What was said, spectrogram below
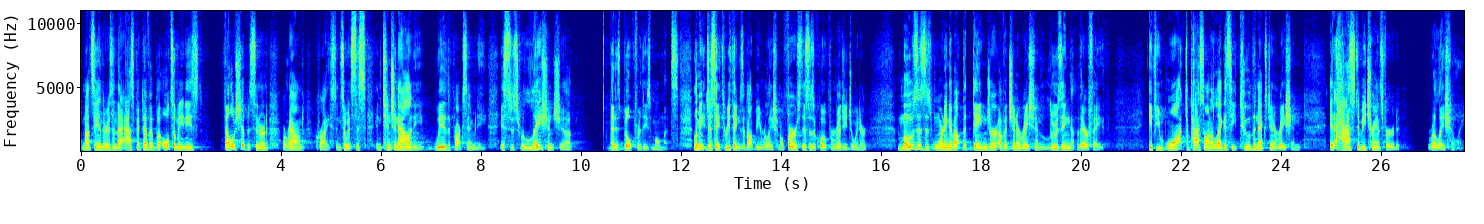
I'm not saying there isn't that aspect of it, but ultimately, it needs fellowship is centered around Christ. And so it's this intentionality with proximity, it's this relationship that is built for these moments. Let me just say three things about being relational. First, this is a quote from Reggie Joiner Moses is warning about the danger of a generation losing their faith. If you want to pass on a legacy to the next generation, it has to be transferred relationally.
